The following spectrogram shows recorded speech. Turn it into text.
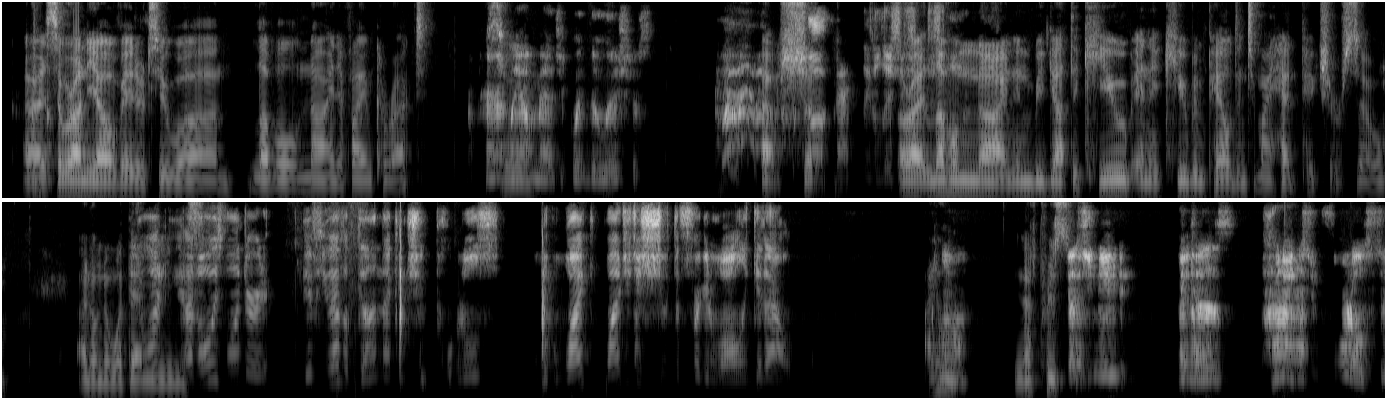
all right. So we're on the elevator to um, level nine, if I am correct. Apparently, So- I'm magically delicious. Oh, shut up. Not actually delicious. All right, level nine, and we got the cube and a cube impaled into my head picture. So, I don't know what You that know what? means. I've always wondered if you have a gun that can shoot portals. Why? Why don't you just shoot the friggin' wall and get out? I don't. Um, That's pretty. Because you need because you need two portals to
